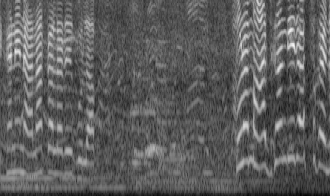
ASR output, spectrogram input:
এখানে নানা কালারের গোলাপ। তোমরা মাঝখান দিয়ে যাচ্ছ কেন?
